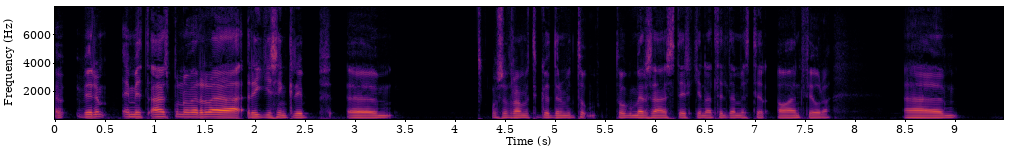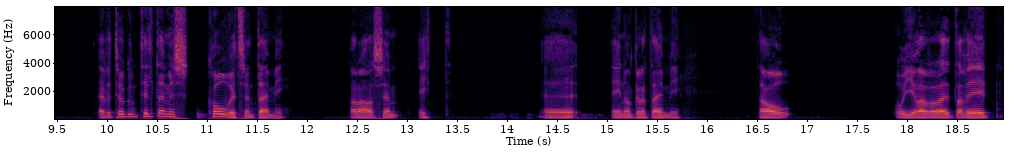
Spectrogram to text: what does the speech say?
En Við erum einmitt aðeins búin að vera að ræða ríkisingrip um, og svo framvættu göttunum við tó- tókum meira segja styrkina til dæmis til, á N4 um, Ef við tökum til dæmis COVID sem dæmi bara sem eitt uh, einangra dæmi þá og ég var að ræða við einn,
